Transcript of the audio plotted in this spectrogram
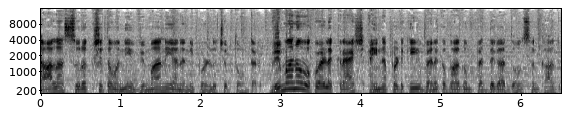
చాలా సురక్షితం అని విమానయాన నిపుణులు చెబుతూ ఉంటారు. విమానం ఒకవేళ క్రాష్ అయినప్పటికీ వెనుక భాగం పెద్దగా ధ్వంసం కాదు.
